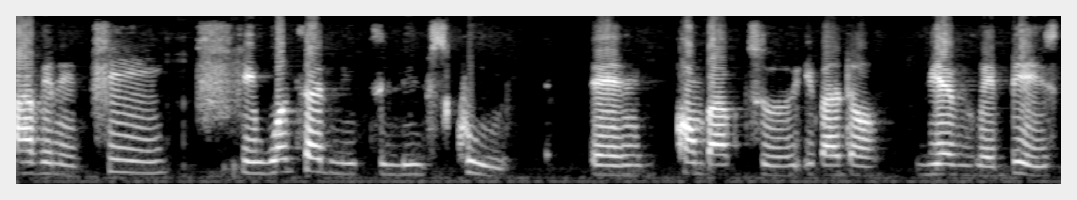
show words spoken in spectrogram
having it. She she wanted me to leave school and come back to Ibadan, where we were based,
